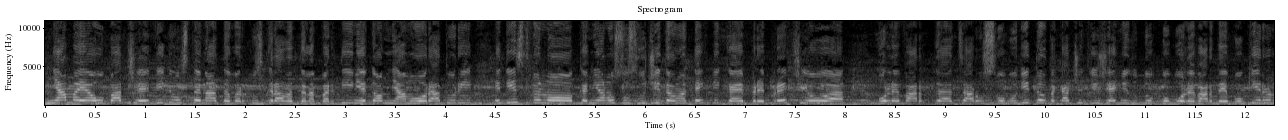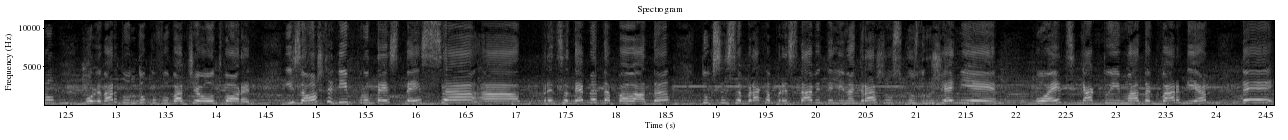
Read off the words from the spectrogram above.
Няма я обаче видеостената върху сградата на партийния дом, няма оратори. Единствено камиона с озвучителна техника е препречил булевард Цар Освободител, така че движението тук по булеварда е блокирано. Булевард Ондуков обаче е отворен. И за още един протест днес а, пред съдебната палата тук се събраха представители на гражданско сдружение Боец, както и Млада гвардия. Те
